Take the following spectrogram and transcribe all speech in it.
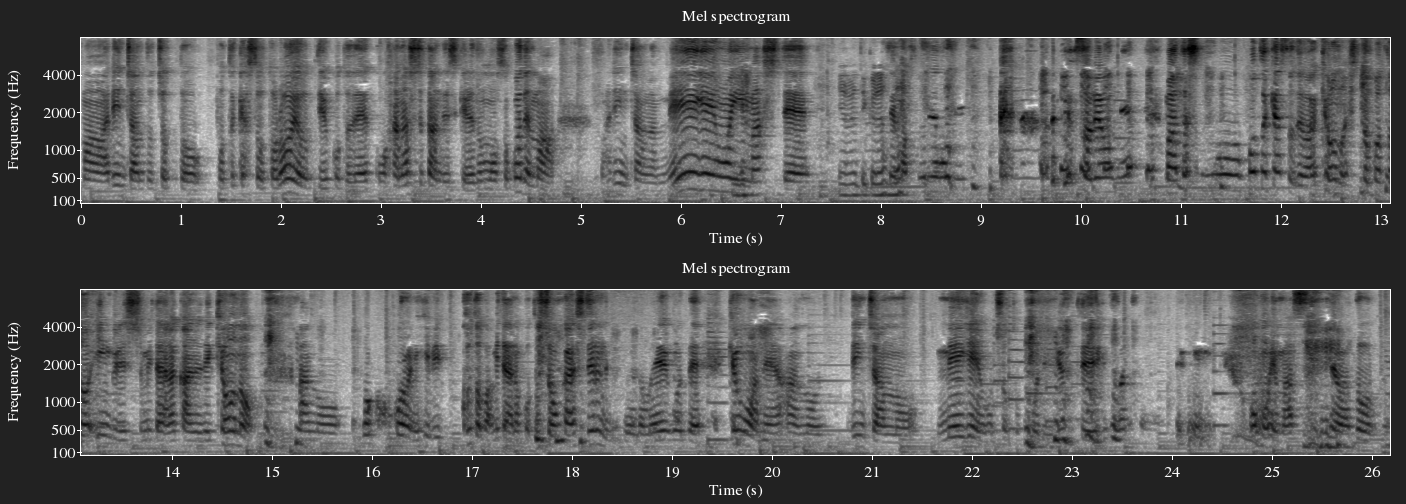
まあ、りんちゃんとちょっとポッドキャストを撮ろうよっていうことでこう話してたんですけれどもそこでまあ、まあ、りんちゃんが名言を言いまして。やめてください、まあ、それをね それをね、まあ、私のポッドキャストでは今日の一言 English みたいな感じで今日のあの心に響く言葉みたいなことを紹介してるんですけれども英語で。今日はねあのりんちゃんの名言をちょっとここで言っていただきたいと思います。ではどうぞ。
